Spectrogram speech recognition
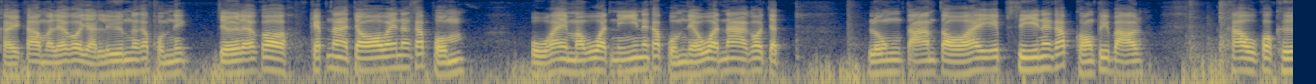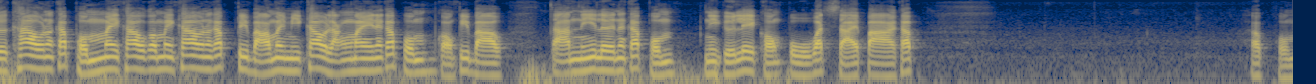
ใครเข้ามาแล้วก็อย่าลืมนะครับ ผมนี่เจอแล้วก็แคปหน้าจอไว้นะครับ ผม ปู่ให้มาวดนี้นะครับ ผมเดี๋ยววดหน้าก็จะลงตามต่อให้ FC นะครับของพี่บ่าวเข้าก็คือเข้านะครับ ผมไม่เข้าก็ไม่เข้านะครับ พี่บ่าวไม่มีเข้าหลังไม้นะครับ ผมของพี่บ่าวตามนี้เลยนะครับ ผมนี่คือเลขของปู่วัดสายป่าครับ ครับผม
